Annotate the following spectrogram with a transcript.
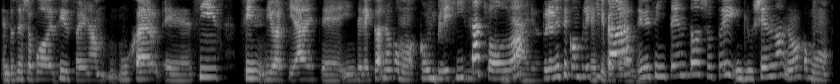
Entonces yo puedo decir, soy una mujer eh, cis, sin diversidad este, intelectual, ¿no? Como complejiza todo, Claro. pero en ese Es complejizar, impresionante. en ese intento, yo estoy incluyendo, ¿no? Como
